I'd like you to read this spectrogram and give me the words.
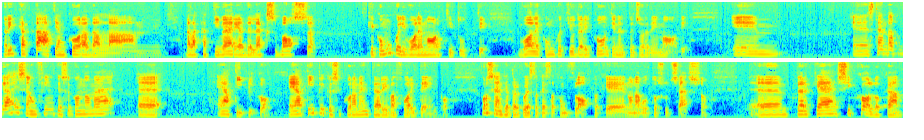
ricattati ancora dalla, dalla cattiveria dell'ex boss, che comunque li vuole morti tutti, vuole comunque chiudere i conti nel peggiore dei modi. E, e Stand Up Guys è un film che secondo me è, è atipico, è atipico e sicuramente arriva fuori tempo. Forse anche per questo che è stato un flop, che non ha avuto successo eh, perché si colloca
